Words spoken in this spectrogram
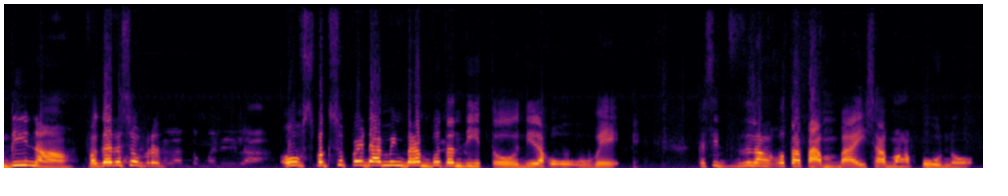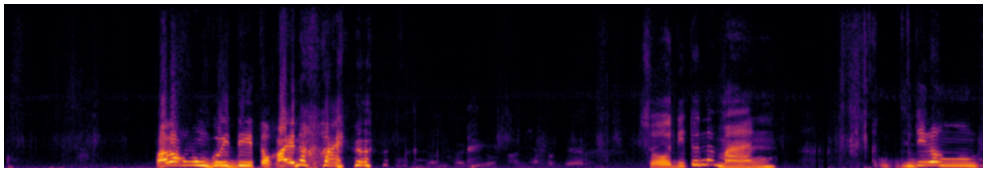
Hindi na. Pag ano sobrang... Oh, pag super daming rambutan dito, hindi na ako uuwi. Kasi dito lang ako tatambay sa mga puno. Para kung unggoy dito, kaya na kaya. so, dito naman, hindi lang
